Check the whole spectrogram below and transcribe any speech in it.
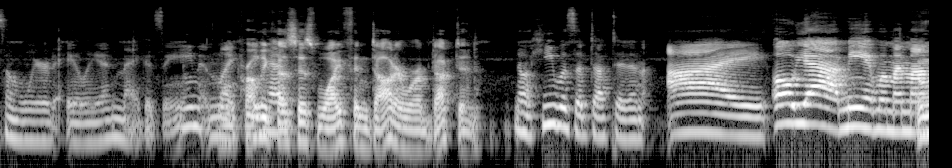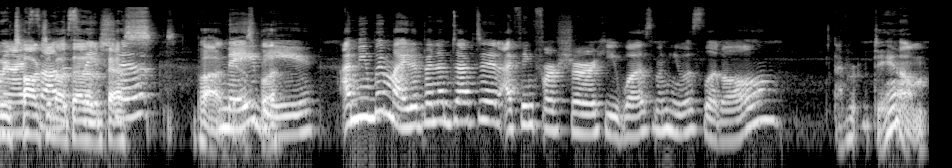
some weird alien magazine and like probably we had- because his wife and daughter were abducted. no he was abducted and I oh yeah me and when my mom And we and talked I saw about the that in the spaceship, past podcast. maybe. I mean, we might have been abducted. I think for sure he was when he was little. Damn.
